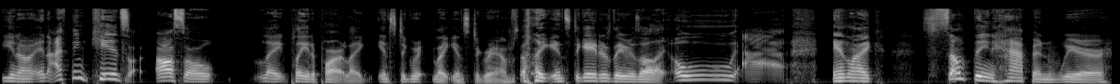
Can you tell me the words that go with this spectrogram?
you know, and I think kids also like played a part, like Instagram, like Instagrams, like instigators. They was all like, oh, ah. and like something happened where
